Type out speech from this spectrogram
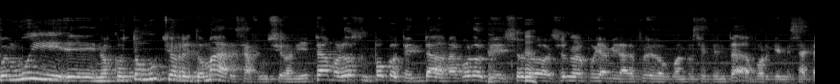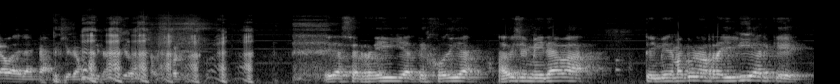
Fue muy, eh, nos costó mucho retomar esa función y estábamos los dos un poco tentados. Me acuerdo que yo no, yo no lo podía mirar a Alfredo cuando se tentaba porque me sacaba de la cancha, era muy gracioso. Ella se reía, te jodía. A veces miraba, te me acuerdo de Ray Lear que,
